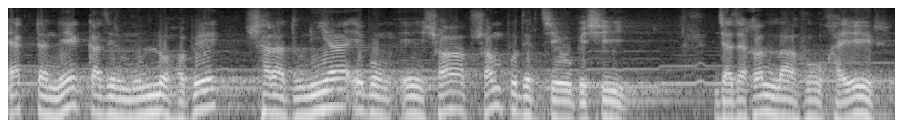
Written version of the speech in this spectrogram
একটা নেক কাজের মূল্য হবে সারা দুনিয়া এবং এ সব সম্পদের চেয়েও বেশি। জাজাকাল্লাহু খায়ের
